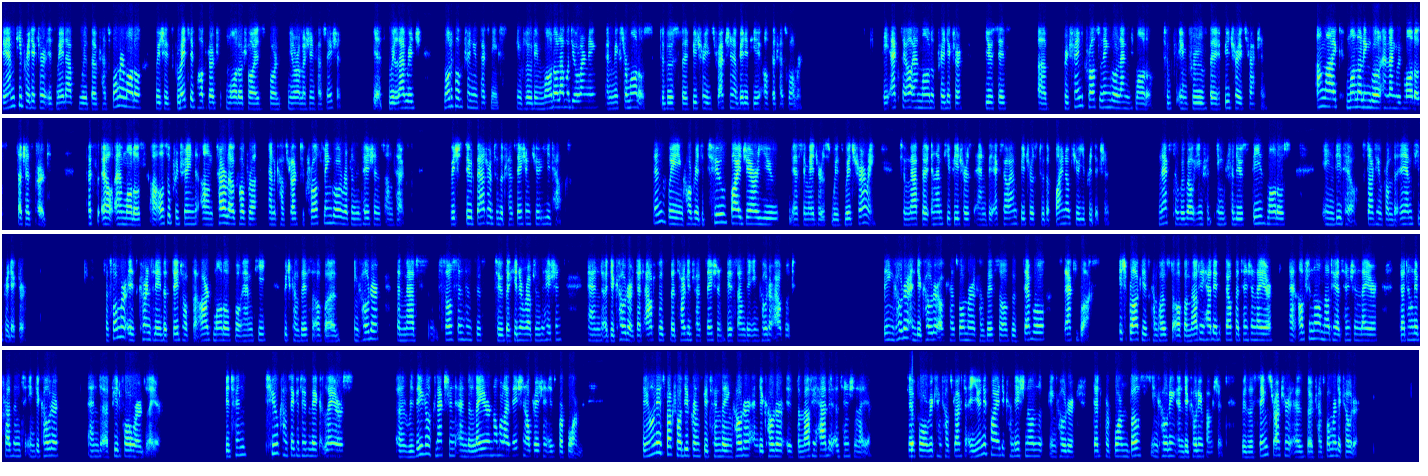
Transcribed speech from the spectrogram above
The NMT predictor is made up with the transformer model, which is greatly popular model choice for neural machine translation. Yet we leverage multiple training techniques, including model level dual learning and mixture models to boost the feature extraction ability of the transformer. The XLM model predictor uses a pre-trained cross-lingual language model to improve the feature extraction. Unlike monolingual and language models such as BERT, XLM models are also pre-trained on parallel corpora and construct cross-lingual representations on text, which suit better to the translation QE tasks. Then we incorporated two BiGRU estimators with weight sharing to map the NMT features and the XLM features to the final QE prediction. Next, we will intro introduce these models in detail, starting from the NMT predictor. Transformer is currently the state-of-the-art model for NMT, which consists of an encoder that maps source sentences to the hidden representation and a decoder that outputs the target translation based on the encoder output. The encoder and decoder of transformer consists of several stacked blocks. Each block is composed of a multi-headed self-attention layer, an optional multi-attention layer that only present in decoder, and a feed-forward layer. Between two consecutive layers, a residual connection and the layer normalization operation is performed. The only structural difference between the encoder and decoder is the multi-headed attention layer. Therefore, we can construct a unified conditional encoder that performs both encoding and decoding functions with the same structure as the transformer decoder.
